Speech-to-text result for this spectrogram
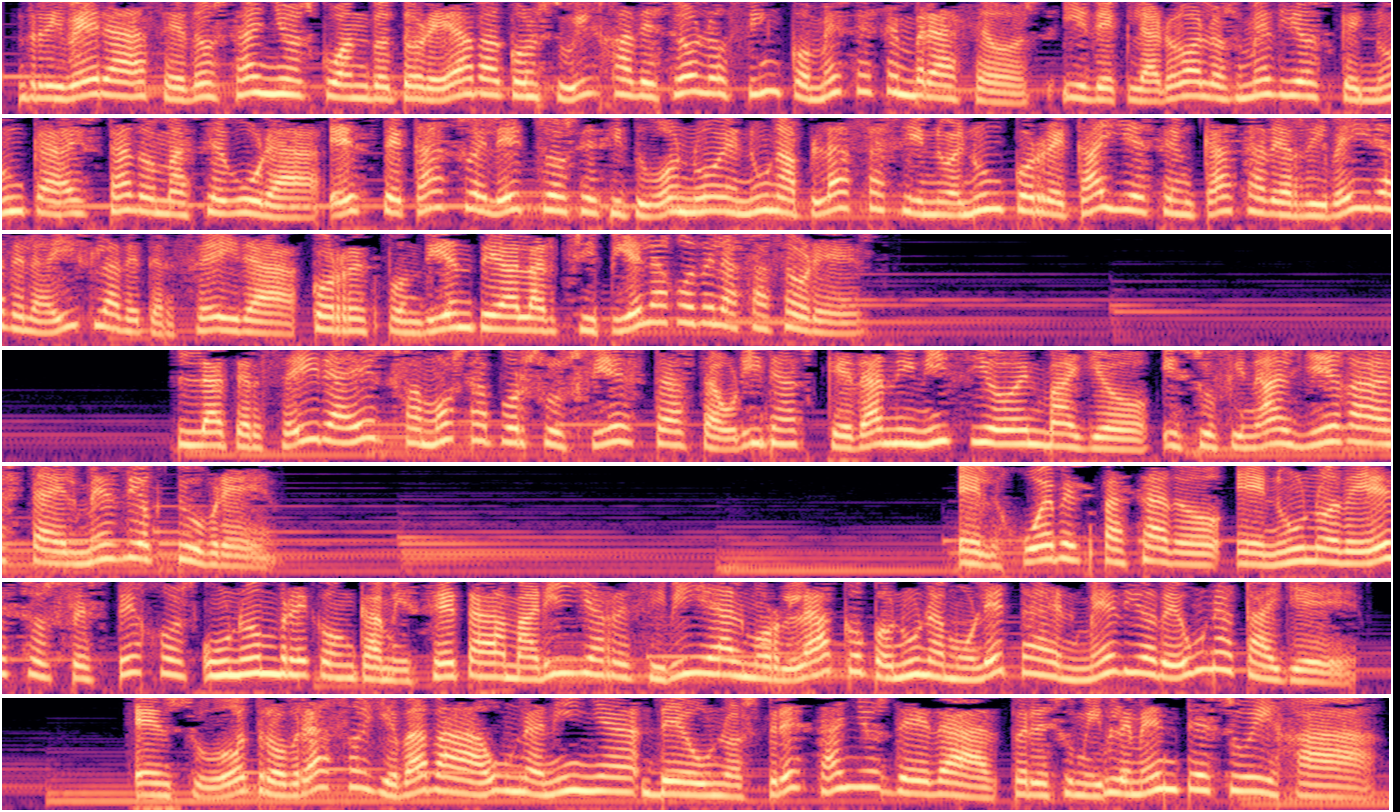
Rivera hace dos años cuando toreaba con su hija de solo cinco meses en brazos, y declaró a los medios que nunca ha estado más segura. Este caso el hecho se situó no en una plaza sino en un correcalles en casa de Ribeira de la isla de Terceira, correspondiente al archipiélago de las Azores. La Terceira es famosa por sus fiestas taurinas, que dan inicio en mayo, y su final llega hasta el mes de octubre. El jueves pasado, en uno de esos festejos, un hombre con camiseta amarilla recibía al morlaco con una muleta en medio de una calle. En su otro brazo llevaba a una niña, de unos tres años de edad, presumiblemente su hija.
